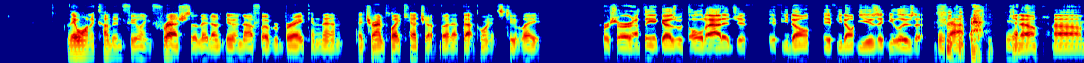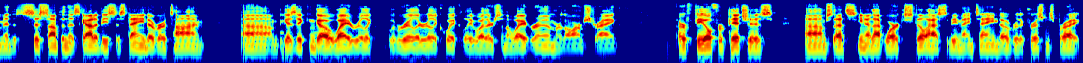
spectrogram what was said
they want to come in feeling fresh so they don't do enough over break and then they try and play catch up but at that point it's too late for sure and i think it goes with the old adage if if you don't if you don't use it, you lose it. Yeah. you know, um, and it's just something that's got to be sustained over time um, because it can go away really, really, really quickly, whether it's in the weight room or the arm strength or feel for pitches. Um, so that's you know that work still has to be maintained over the Christmas break.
